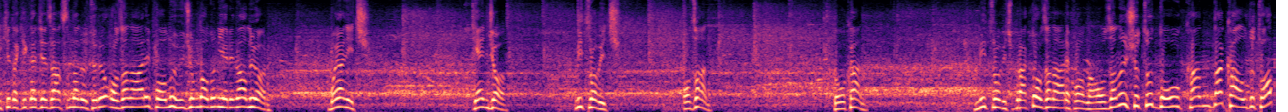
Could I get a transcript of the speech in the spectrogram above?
2 dakika cezasından ötürü Ozan Arifoğlu hücumda onun yerini alıyor. Bojanic. Genco. Mitrovic. Ozan. Doğukan. Mitrovic bıraktı Ozan Arifoğlu'na. Ozan'ın şutu Doğukan'da kaldı top.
